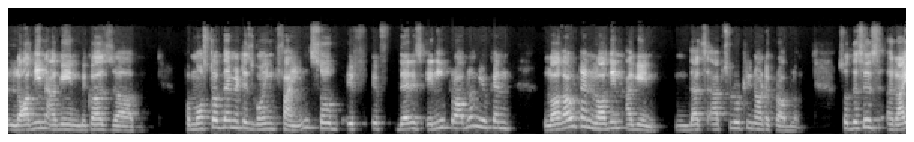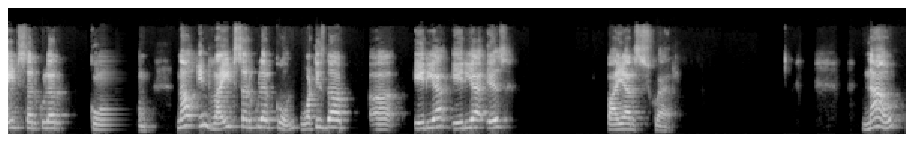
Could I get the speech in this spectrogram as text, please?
log in again because uh, for most of them it is going fine. So if if there is any problem you can log out and log in again. That's absolutely not a problem. So this is right circular cone. Now in right circular cone what is the uh, area? Area is pi r square. Now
